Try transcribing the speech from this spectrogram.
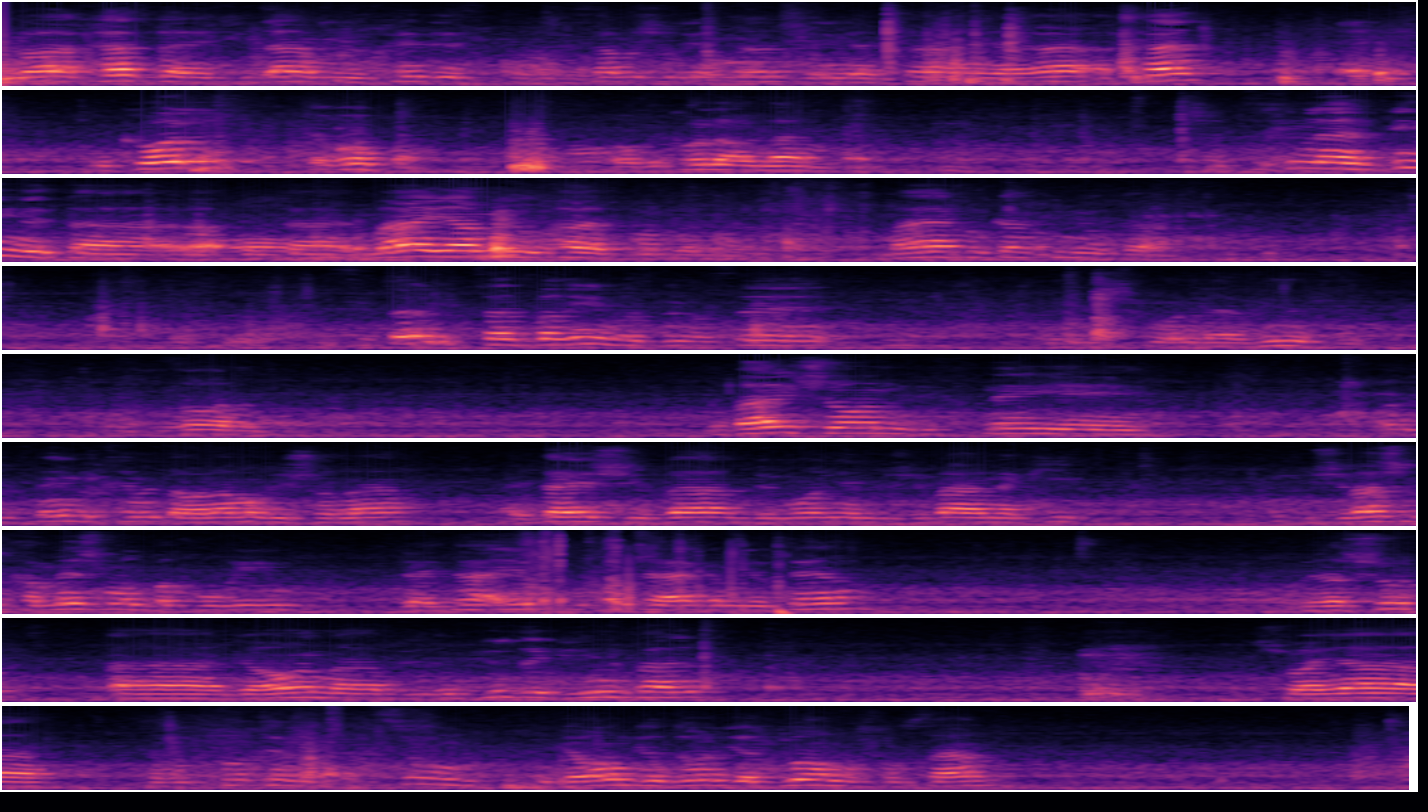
לא האחת והיחידה המיוחדת, כמו שסבא שלי אומר, שהיא הייתה עיירה אחת בכל אירופה, או בכל העולם. צריכים להבין את ה... את ה... מה היה מיוחד מה היה כל כך מיוחד. סיפר לי קצת דברים, אז ננסה להבין את זה, לחזור על הדברים. דבר ראשון, לפני, אה, לפני מלחמת העולם הראשונה, הייתה ישיבה במוניאן, ישיבה ענקית, ישיבה של 500 בחורים, והייתה אי תקופות שהיה גם יותר, בראשות הגאון יהודה גרינוולד, שהוא היה חוכם עצום, גאון גדול, ידוע ומפורסם,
